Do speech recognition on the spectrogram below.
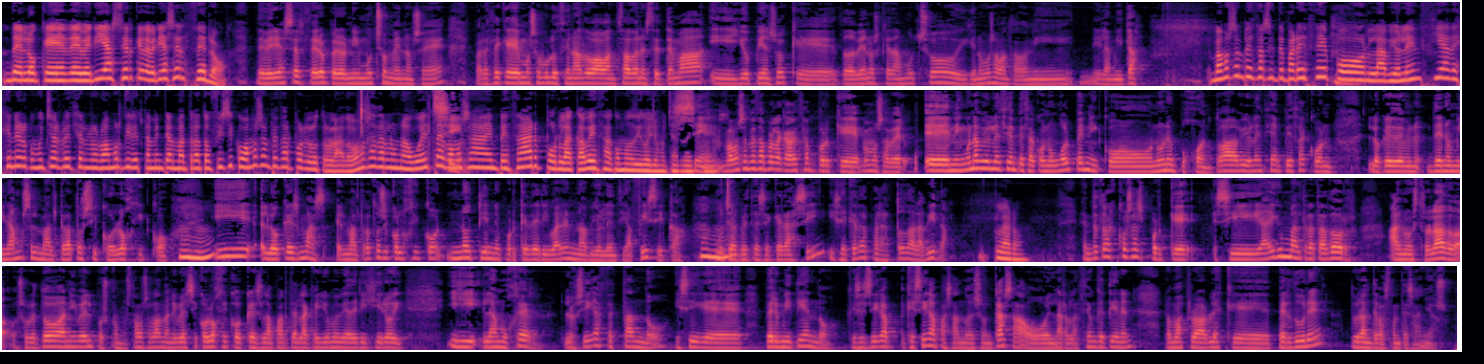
de lo que debería ser, que debería ser cero. Debería ser cero, pero ni mucho menos, ¿eh? Parece que hemos evolucionado, avanzado en este tema y yo pienso que todavía nos queda mucho y que no hemos avanzado ni, ni la mitad. Vamos a empezar, si te parece, por la violencia de género, que muchas veces nos vamos directamente al maltrato físico. Vamos a empezar por el otro lado. Vamos a darle una vuelta y vamos a empezar por la cabeza, como digo yo muchas veces. Sí, vamos a empezar por la cabeza porque, vamos a ver, eh, ninguna violencia empieza con un golpe ni con un empujón. Toda violencia empieza con lo que denominamos el maltrato psicológico. Y lo que es más, el maltrato psicológico no tiene por qué derivar en una violencia física. Muchas veces se queda así y se queda para toda la vida. Claro. Entre otras cosas porque si hay un maltratador a nuestro lado, sobre todo a nivel, pues como estamos hablando, a nivel psicológico, que es la parte a la que yo me voy a dirigir hoy, y la mujer lo sigue aceptando y sigue permitiendo que se siga, que siga pasando eso en casa o en la relación que tienen, lo más probable es que perdure durante bastantes años.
